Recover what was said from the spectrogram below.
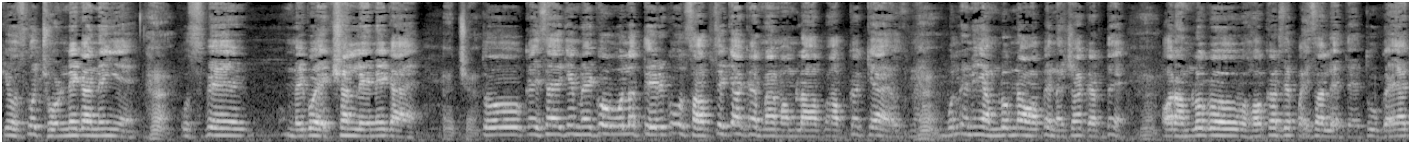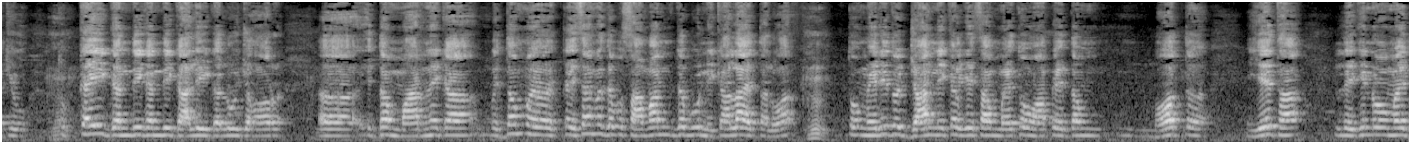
कि उसको छोड़ने का नहीं है हाँ। उस पे मेरे को एक्शन लेने का है अच्छा तो कैसा है कि मेरे को बोला तेरे को साहब से क्या करना है मामला आप, आपका क्या है उसमें हाँ। बोले नहीं हम लोग ना वहाँ पे नशा करते हैं हाँ। और हम लोग हॉकर से पैसा लेते हैं तू गया क्यों हाँ। तो कई गंदी गंदी गाली गलूज और एकदम मारने का एकदम कैसा ना जब वो सामान जब वो निकाला है तलवार हम्म। तो मेरी तो जान निकल गई साहब मैं तो वहाँ पे एकदम बहुत ये था लेकिन वो मैं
